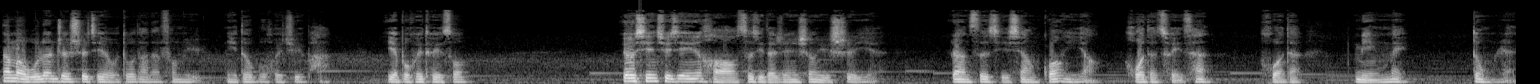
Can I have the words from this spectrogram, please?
那么无论这世界有多大的风雨，你都不会惧怕，也不会退缩。用心去经营好自己的人生与事业，让自己像光一样活得璀璨，活得明媚动人。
